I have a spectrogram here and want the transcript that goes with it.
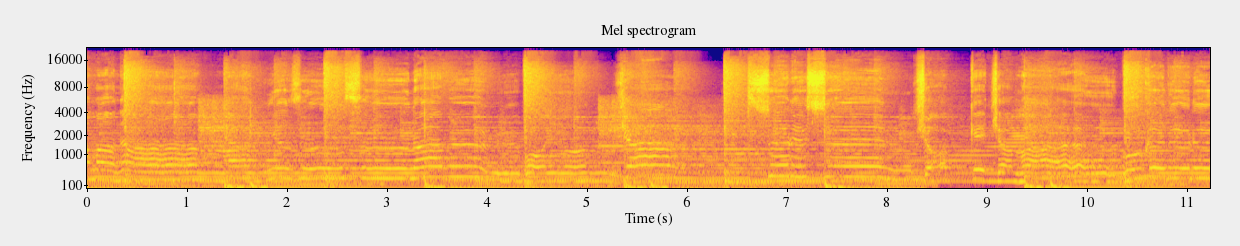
aman aman yazılsın ömür boyunca. Sürüsün çok geç ama bu kadarı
